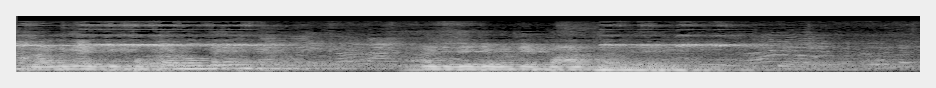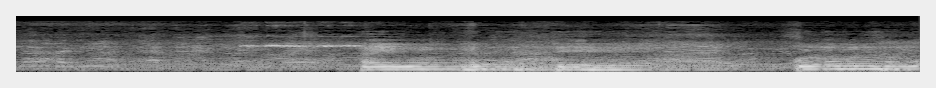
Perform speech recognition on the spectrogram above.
गाडग्याची पकड होते आणि त्याच्यामध्ये बाद झाले. काही घेत आहेत ते कोणा कोणामध्ये सांगू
